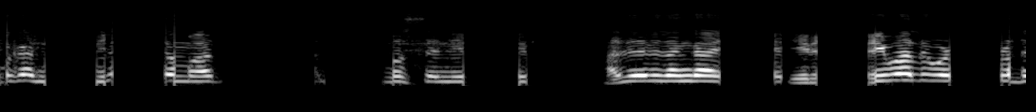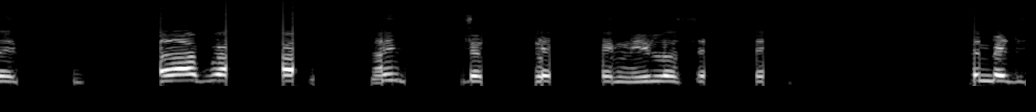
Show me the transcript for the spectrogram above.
ఒక అదేవిధంగా ఈ రివర్లు కూడా దాదాపుగా నీళ్ళు వస్తే పెట్టి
